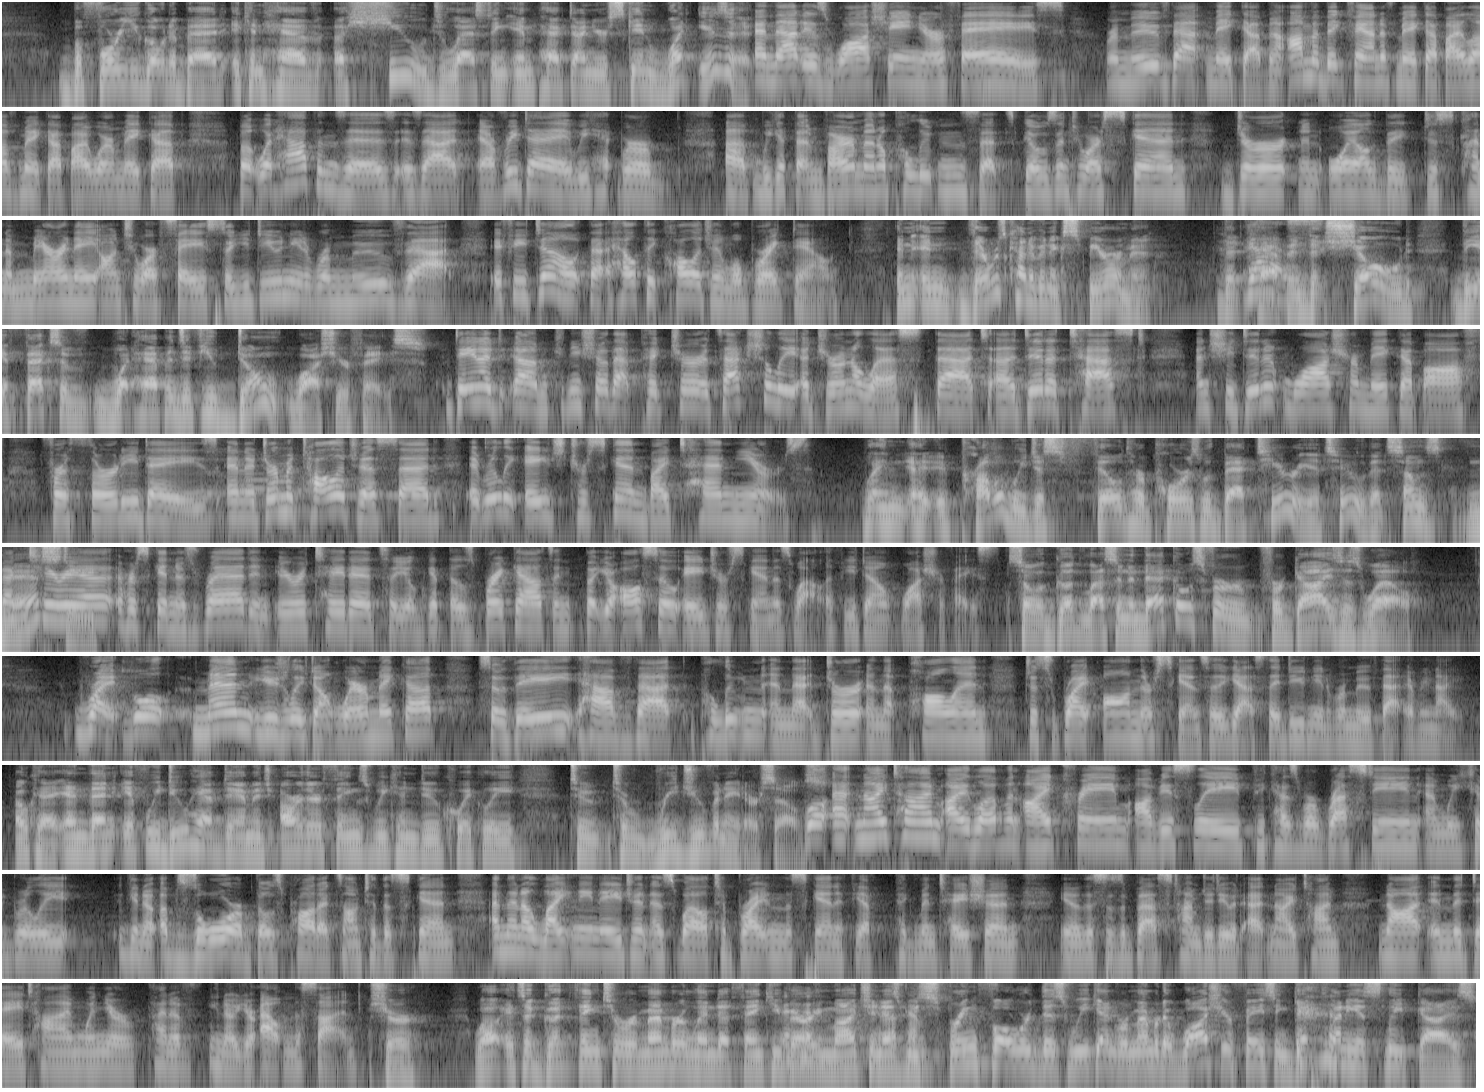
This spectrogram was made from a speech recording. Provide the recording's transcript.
before you go to bed, it can have a huge lasting impact on your skin. What is it? And that is washing your face remove that makeup. Now, I'm a big fan of makeup. I love makeup. I wear makeup. But what happens is, is that every day we, we're, uh, we get the environmental pollutants that goes into our skin, dirt and oil, they just kind of marinate onto our face. So you do need to remove that. If you don't, that healthy collagen will break down. And, and there was kind of an experiment that yes. happened that showed the effects of what happens if you don't wash your face. Dana, um, can you show that picture? It's actually a journalist that uh, did a test and she didn't wash her makeup off for 30 days. And a dermatologist said it really aged her skin by 10 years. Well, and uh, it probably just filled her pores with bacteria too. That sounds bacteria, nasty. her skin is red and irritated, so you'll get those breakouts. And but you'll also age your skin as well if you don't wash your face. So a good lesson, and that goes for for guys as well. Right. Well, men usually don't wear makeup, so they have that pollutant and that dirt and that pollen just right on their skin. So yes, they do need to remove that every night. Okay. And then if we do have damage, are there things we can do quickly to, to rejuvenate ourselves? Well, at nighttime, I love an eye cream, obviously, because we're resting and we could really you know, absorb those products onto the skin. And then a lightening agent as well to brighten the skin if you have pigmentation. You know, this is the best time to do it at nighttime, not in the daytime when you're kind of, you know, you're out in the sun. Sure. Well, it's a good thing to remember, Lynda. Thank you very much. And as we spring forward this weekend, remember to wash your face and get plenty of sleep, guys.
